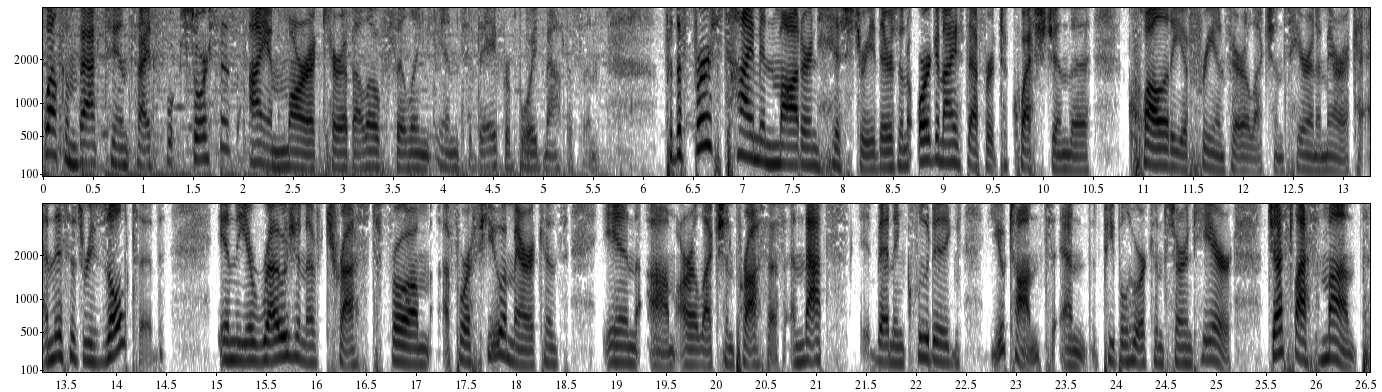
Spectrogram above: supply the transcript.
Welcome back to Inside Sources. I am Mara Carabello filling in today for Boyd Matheson. For the first time in modern history, there's an organized effort to question the quality of free and fair elections here in America. And this has resulted in the erosion of trust from for a few Americans in um, our election process, and that's been including Utah and people who are concerned here. Just last month,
